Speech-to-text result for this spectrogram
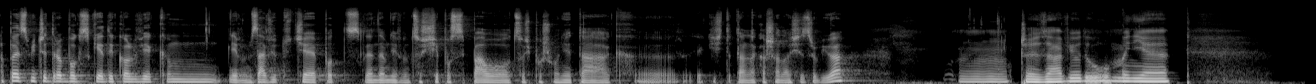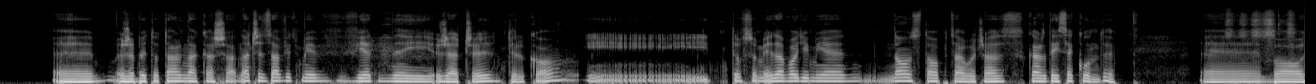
A powiedz mi, czy Dropbox kiedykolwiek, mm, nie wiem, zawiódł cię pod względem, nie wiem, coś się posypało, coś poszło nie tak, e, jakiś totalna kaszana się zrobiła? Mm, czy zawiódł mnie? E, żeby totalna kasza, znaczy zawiódł mnie w jednej rzeczy tylko i to w sumie zawodzi mnie non-stop cały czas, każdej sekundy, e, bo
